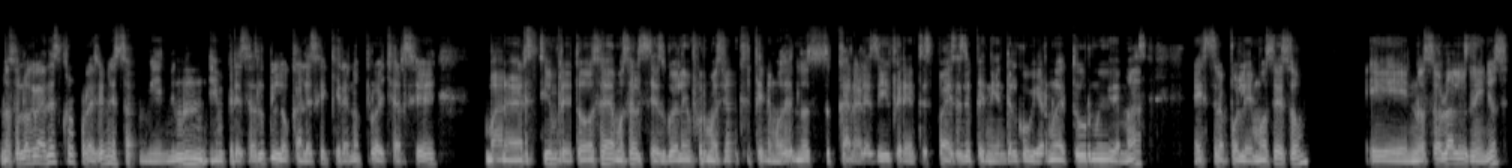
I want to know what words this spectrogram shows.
no solo grandes corporaciones, también empresas locales que quieran aprovecharse van a ver siempre, todos sabemos el sesgo de la información que tenemos en los canales de diferentes países dependiendo del gobierno de turno y demás. Extrapolemos eso, eh, no solo a los niños,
